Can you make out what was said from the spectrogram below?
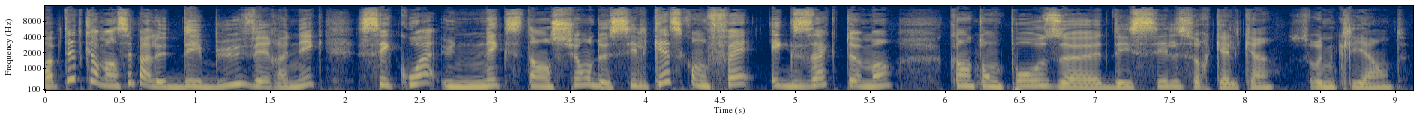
On va peut-être commencer par le début, Véronique. C'est quoi une extension de cils? Qu'est-ce qu'on fait exactement quand on pose euh, des cils sur quelqu'un, sur une cliente?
